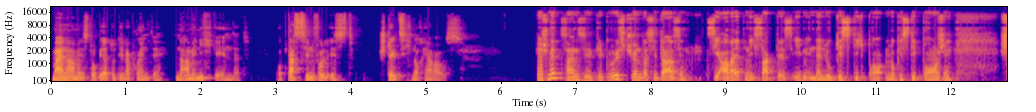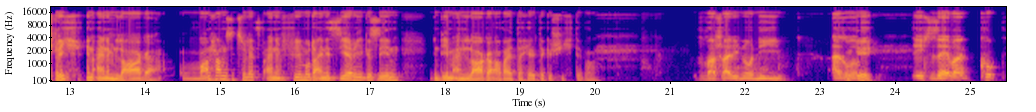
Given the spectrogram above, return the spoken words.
Mein Name ist Roberto de la Puente, Name nicht geändert. Ob das sinnvoll ist, stellt sich noch heraus. Herr Schmidt, seien Sie gegrüßt. Schön, dass Sie da sind. Sie arbeiten, ich sagte es eben, in der Logistikbranche, sprich in einem Lager. Wann haben Sie zuletzt einen Film oder eine Serie gesehen, in dem ein Lagerarbeiter Held der Geschichte war? Wahrscheinlich noch nie. Also okay. ich selber gucke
